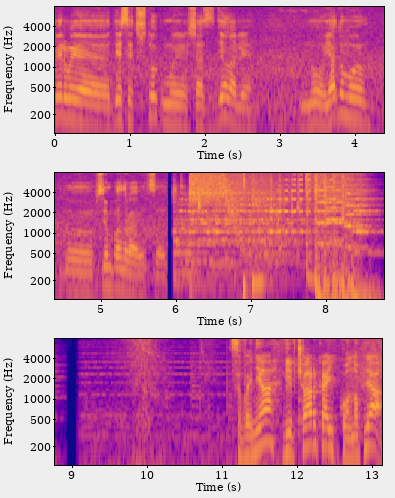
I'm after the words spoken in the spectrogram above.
Первые 10 штук мы сейчас сделали. Ну, я думаю, э, всем понравится. Свиня, вівчарка й конопля.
